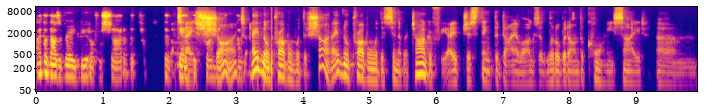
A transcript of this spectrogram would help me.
I thought that was a very beautiful shot of the. the it's a nice shot. I have no problem with the shot. I have no problem with the cinematography. I just think the dialogue's a little bit on the corny side. Um,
